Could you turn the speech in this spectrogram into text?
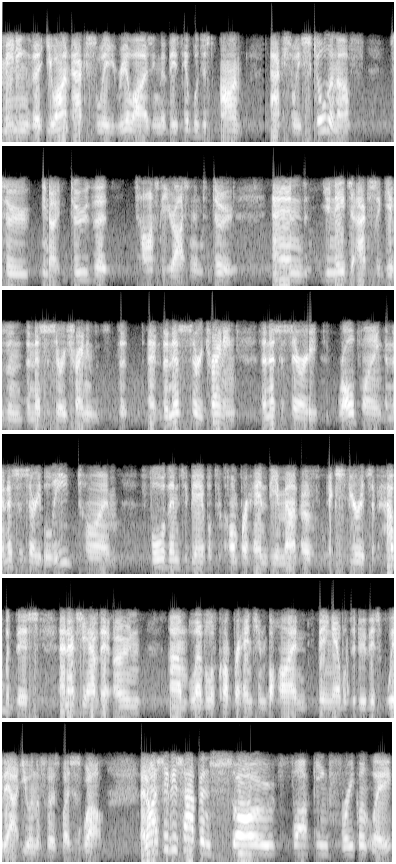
meaning that you aren't actually realizing that these people just aren't actually skilled enough to, you know, do the task that you're asking them to do. And you need to actually give them the necessary training, that, the necessary training, the necessary role playing, and the necessary lead time for them to be able to comprehend the amount of experience they've had with this, and actually have their own um, level of comprehension behind being able to do this without you in the first place as well. And I see this happen so fucking frequently.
